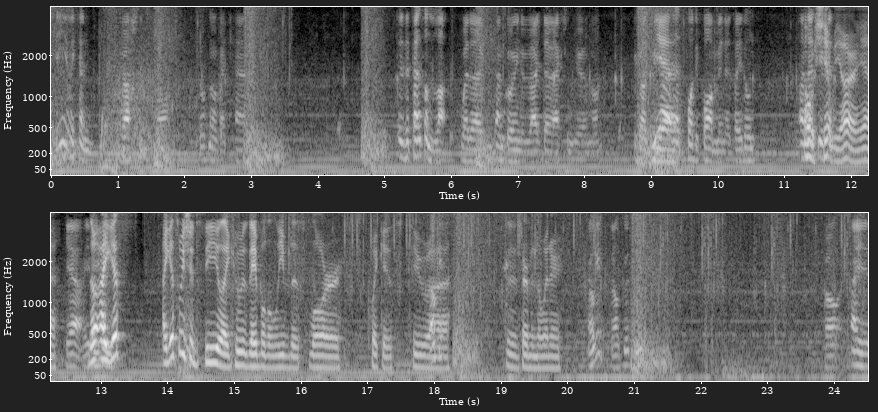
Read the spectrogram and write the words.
See if we can rush this floor. Don't know if I can. It depends on luck whether I'm going in the right direction here or not. Because we Yeah. are at 44 minutes. I don't. oh shit, can- we are, yeah. Yeah. No, I guess, I guess we should see like who is able to leave this floor quickest to uh, Okay. to determine the winner. Okay, sounds good to me. Well, I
